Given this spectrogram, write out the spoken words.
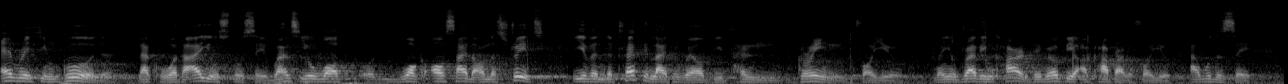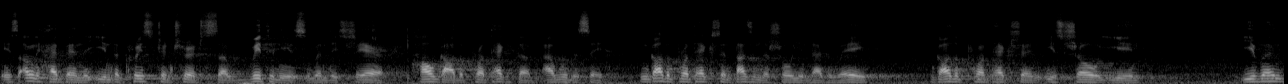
everything good, like what I used to say. Once you walk, walk outside on the street, even the traffic light will be turned green for you. When you're driving car, there will be a car park for you. I would say it's only happened in the Christian church's witness when they share how God protect them. I would say God's protection doesn't show in that way. God's protection is shown in even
